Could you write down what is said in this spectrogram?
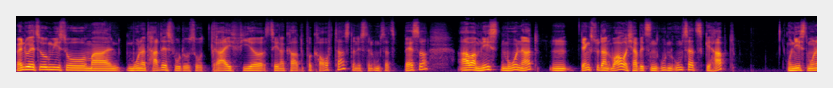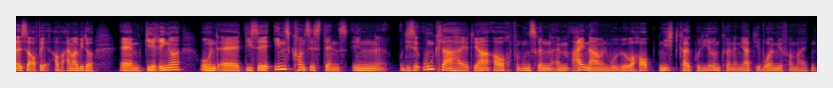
Wenn du jetzt irgendwie so mal einen Monat hattest, wo du so drei, vier Zehnerkarten verkauft hast, dann ist dein Umsatz besser. Aber am nächsten Monat hm, denkst du dann, wow, ich habe jetzt einen guten Umsatz gehabt. Und nächsten Monat ist er auf, auf einmal wieder ähm, geringer. Und äh, diese Inkonsistenz, in, diese Unklarheit, ja, auch von unseren ähm, Einnahmen, wo wir überhaupt nicht kalkulieren können, ja, die wollen wir vermeiden.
